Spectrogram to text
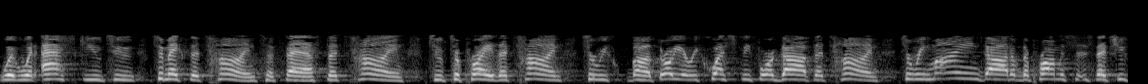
would, would ask you to, to make the time to fast, the time to, to pray, the time to re, uh, throw your request before God, the time to remind God of the promises that you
